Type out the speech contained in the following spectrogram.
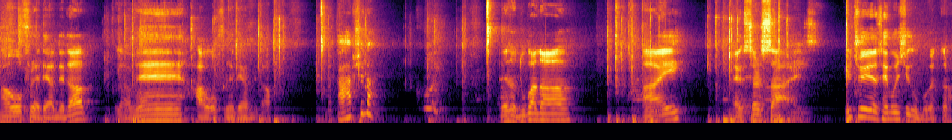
how often에 대한 대답. 그 다음에 how often에 대한 대답. 다 합시다. 그래서 누가 다 I exercise 일주일에 세 번씩은 뭐였더라?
